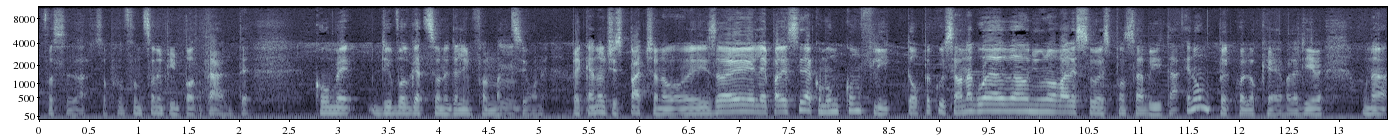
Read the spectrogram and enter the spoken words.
forse la sua funzione più importante come divulgazione dell'informazione. Perché a noi ci spacciano Israele e Palestina come un conflitto per cui se è una guerra ognuno va alle sue responsabilità. E non per quello che è vale a dire una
